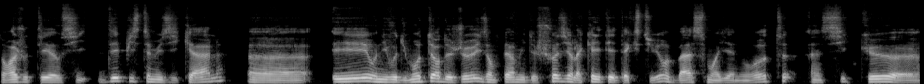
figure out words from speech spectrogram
Ils ont rajouté aussi des pistes musicales. Euh, et au niveau du moteur de jeu, ils ont permis de choisir la qualité de texture, basse, moyenne ou haute, ainsi que euh,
